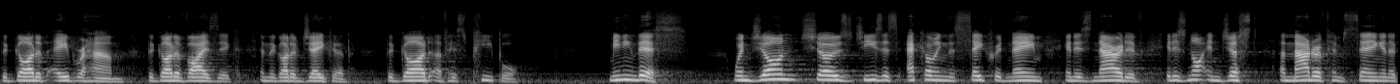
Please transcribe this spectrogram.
the God of Abraham, the God of Isaac, and the God of Jacob, the God of his people. Meaning this when John shows Jesus echoing the sacred name in his narrative, it is not in just a matter of him saying in a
